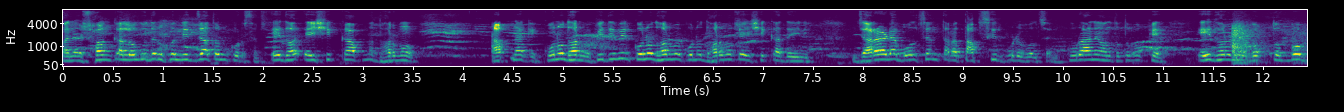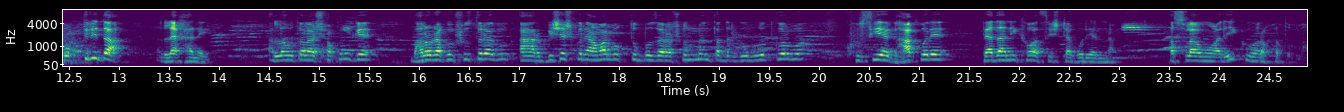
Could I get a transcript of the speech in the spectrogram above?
মানে সংখ্যালঘুদের উপর নির্যাতন করছেন। এই এই শিক্ষা আপনার ধর্ম, আপনাকে কোনো ধর্ম, পৃথিবীর কোনো ধর্ম, কোনো ধর্মকে এই শিক্ষা দেয়নি। যারা এটা বলছেন, তারা তাপসির পড়ে বলছেন। কোরআনে অন্ততপক্ষে এই ধরনের বক্তব্য, বক্তৃতা লেখা নেই। আল্লাহ তালা সকলকে ভালো রাখুক, সুস্থ রাখুক, আর বিশেষ করে আমার বক্তব্য যারা শুনবেন তাদেরকে অনুরোধ করব, খুশিয়ে ঘা করে প্যাদানি খাওয়ার চেষ্টা করিয়েন না। আসসালামু আলাইকুম রহমতুল্লাহ।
